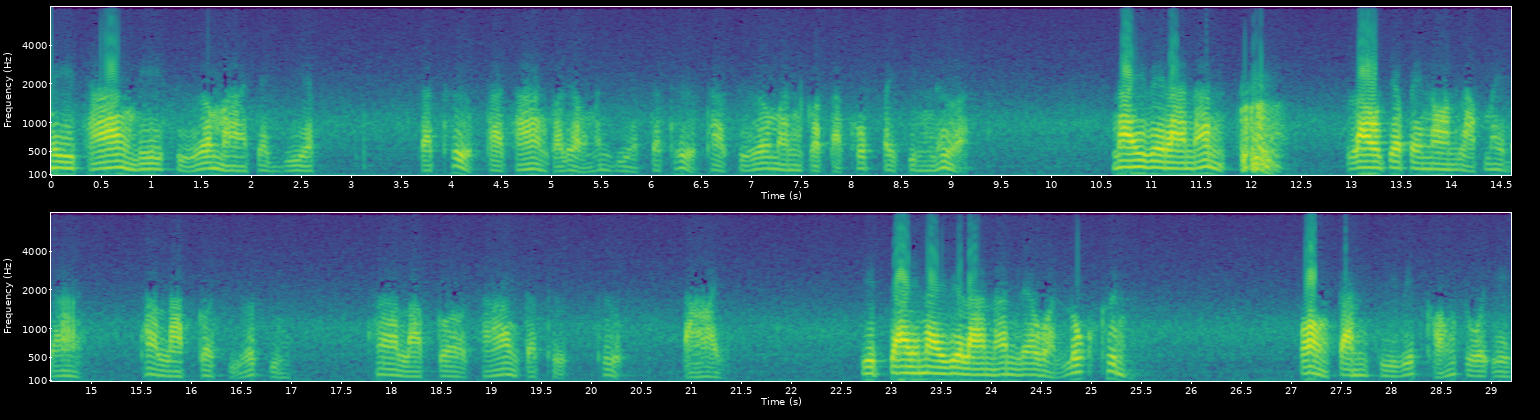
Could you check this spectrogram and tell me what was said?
มีช้างมีเสือมาจะเหยียบกระทืบถ้าช้างก็เรียกมันเหยียบกระทืบถ้าเสือมันก็ตะคบไปกินเนื้อ ในเวลานั้น เราจะไปนอนหลับไม่ได้ ถ้าหลับก็เสือกิน ถ้าหลับก็ช้างกระทืบทืบตาย จิตใจในเวลานั้นแล้วว่าลุกขึ้น ป้องกันชีวิตของตัวเอง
